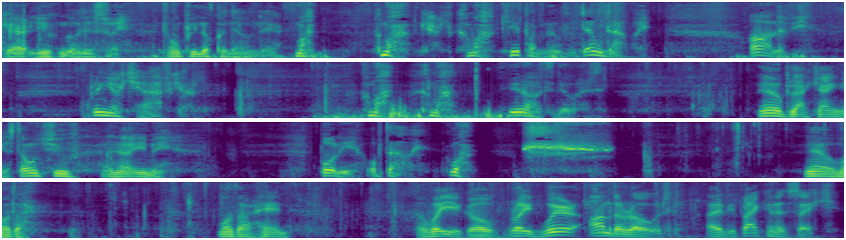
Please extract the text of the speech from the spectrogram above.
Girl, you can go this way. Don't be looking down there. Come on. Come on, girl. Come on. Keep on moving. Down that way. All of you. Bring your calf, girl. Come on. Come on. You know how to do it. Now, Black Angus, don't you annoy me. Bully, up that way. Go on. Now, mother. Mother hen. Away you go. Right, we're on the road. I'll be back in a sec.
